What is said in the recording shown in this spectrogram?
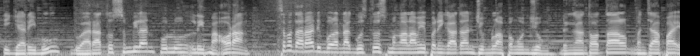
3.295 orang. Sementara di bulan Agustus mengalami peningkatan jumlah pengunjung dengan total mencapai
